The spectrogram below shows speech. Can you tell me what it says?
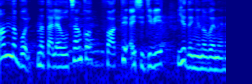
Анна Боль, Наталія Луценко, факти ICTV, Єдині новини.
